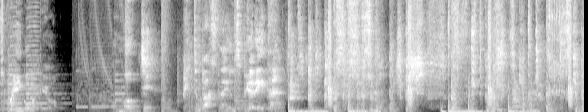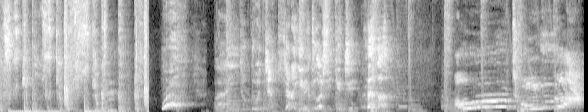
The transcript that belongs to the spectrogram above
스프레이인 것 같아요. 엄마 없지? 비트박스나 연습해야 되겠다. 와, 이 정도면 장기자랑 1등 할 수 있겠지? 아우, 종구가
